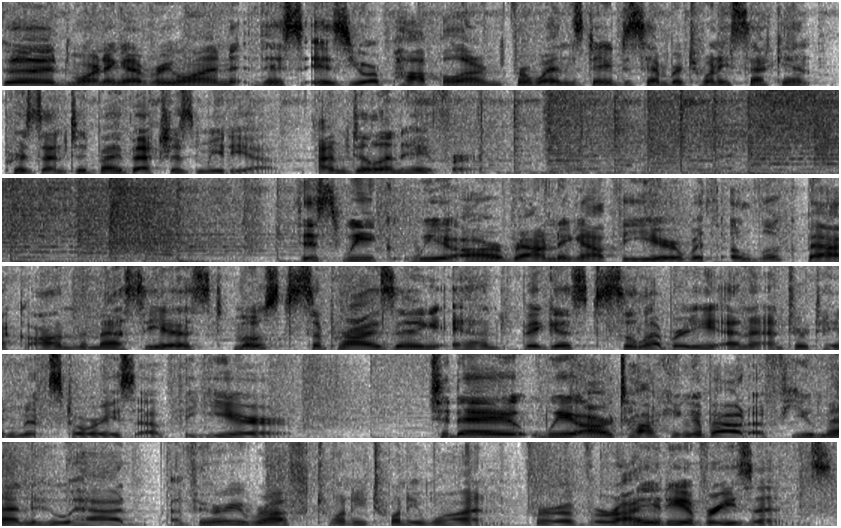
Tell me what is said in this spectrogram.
Good morning, everyone. This is your Pop Alarm for Wednesday, December 22nd, presented by Betches Media. I'm Dylan Hafer. This week, we are rounding out the year with a look back on the messiest, most surprising, and biggest celebrity and entertainment stories of the year. Today, we are talking about a few men who had a very rough 2021 for a variety of reasons.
